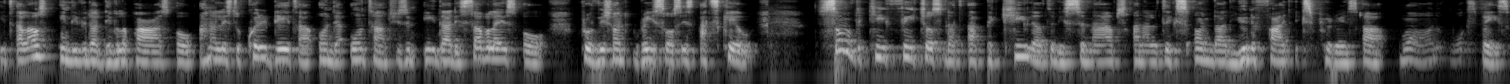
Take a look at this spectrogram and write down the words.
It allows individual developers or analysts to query data on their own terms using either the serverless or provisioned resources at scale. Some of the key features that are peculiar to the Synapse Analytics under the unified experience are one, Workspace.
